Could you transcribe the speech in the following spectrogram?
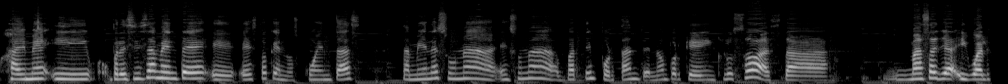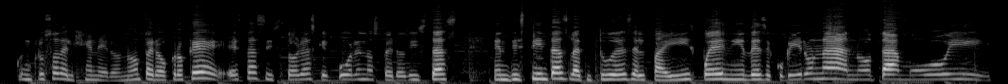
Jaime, y precisamente eh, esto que nos cuentas también es una, es una parte importante, ¿no? Porque incluso hasta más allá, igual incluso del género, ¿no? Pero creo que estas historias que cubren los periodistas en distintas latitudes del país pueden ir desde cubrir una nota muy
